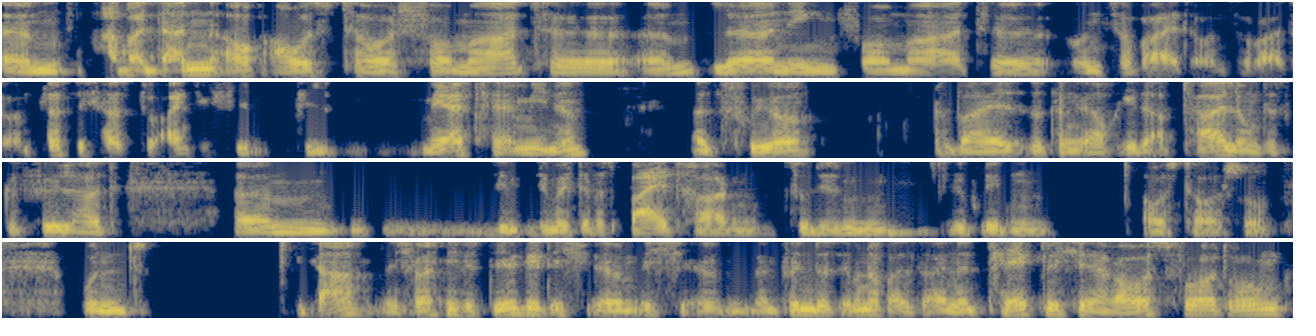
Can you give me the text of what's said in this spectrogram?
ähm, aber dann auch Austauschformate, ähm, Learning-Formate und so weiter und so weiter. Und plötzlich hast du eigentlich viel, viel mehr Termine als früher, weil sozusagen auch jede Abteilung das Gefühl hat, ähm, sie, sie möchte etwas beitragen zu diesem hybriden Austausch. So. Und ja, ich weiß nicht, wie es dir geht. Ich, ähm, ich äh, empfinde es immer noch als eine tägliche Herausforderung,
